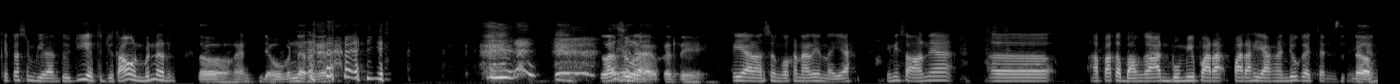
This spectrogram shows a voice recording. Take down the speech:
kita 97 ya 7 tahun, bener. Tuh kan, jauh bener kan. Iya. Langsung Yaudah. lah berarti. Iya, langsung gue kenalin lah ya. Ini soalnya eh apa kebanggaan bumi para parahyangan juga, Chen. ya kan?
